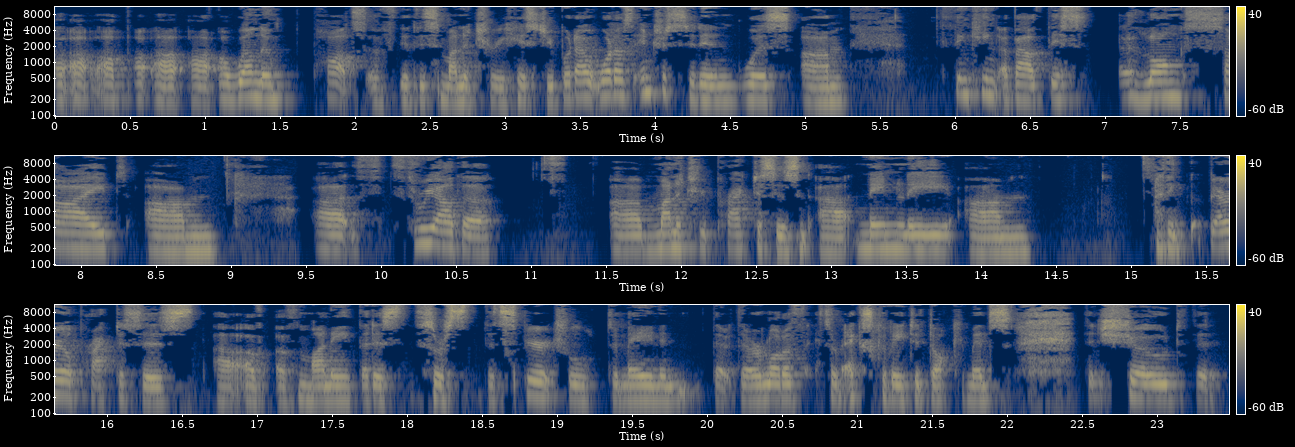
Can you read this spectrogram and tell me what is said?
are, are, are, well-known parts of this monetary history. But I, what I was interested in was um, thinking about this alongside um, uh, three other uh, monetary practices, uh, namely. Um, I think burial practices uh, of, of, money that is sort of the spiritual domain, and there, there, are a lot of sort of excavated documents that showed that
